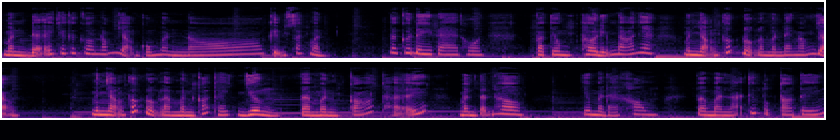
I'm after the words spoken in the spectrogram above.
mình để cho cái cơn nóng giận của mình nó kiểm soát mình. Nó cứ đi ra thôi. Và dùng thời điểm đó nha, mình nhận thức được là mình đang nóng giận. Mình nhận thức được là mình có thể dừng và mình có thể bình tĩnh hơn. Nhưng mà đã không và mình lại tiếp tục to tiếng.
